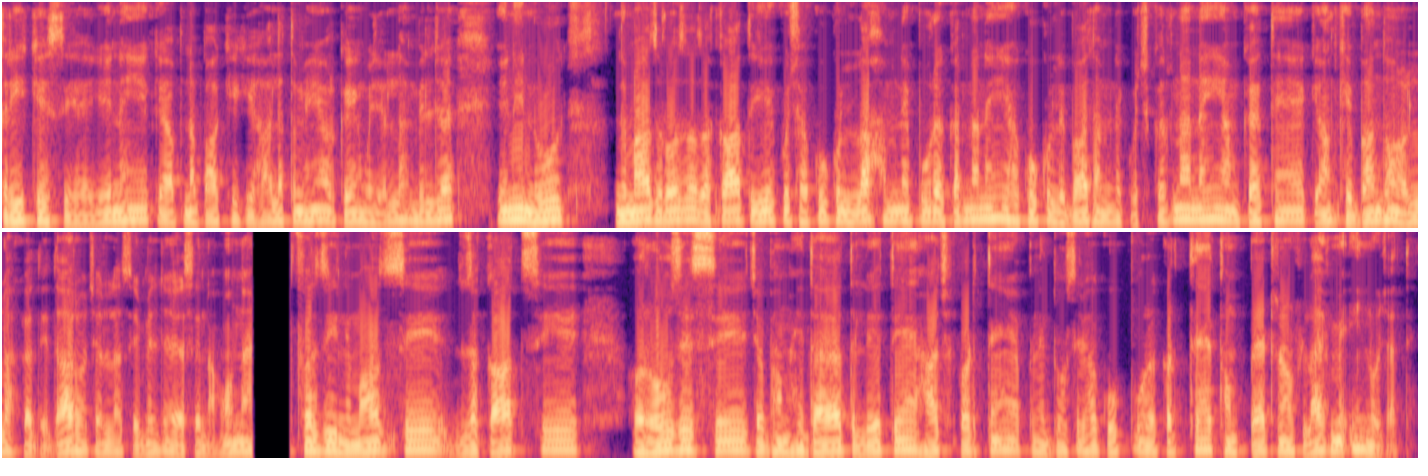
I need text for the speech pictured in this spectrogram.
तरीके से है। ये नहीं है कि आप नापाकी की हालत में हैं और कहें मुझे अल्लाह मिल जाए। यानी रोज़ नमाज़, रोज़ा, ज़क़़त, ये कुछ हकूक़ुल्लाह हमने पूरा करना नहीं हकूक़ुल्बाद हमने कुछ करना नहीं। हम कहते हैं कि आँखें बंद हों अल्लाह का दीदार हो जाए अल्लाह से मिल जाए, ऐसे ना होना है। फ़र्ज़ी नमाज़ से, ज़क़़त से रोज़े से जब हम हिदायत लेते हैं, हज पढ़ते हैं, अपने दूसरे हकूक़ पूरा करते हैं तो हम पैटर्न ऑफ़ लाइफ में इन हो जाते हैं।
